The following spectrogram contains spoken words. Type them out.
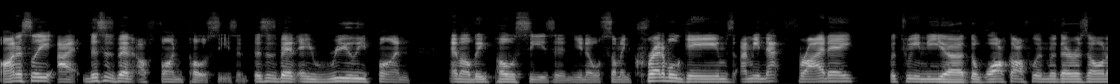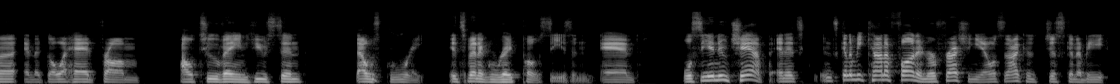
honestly, I this has been a fun postseason. This has been a really fun MLB postseason. You know, some incredible games. I mean, that Friday between the uh the walk off win with Arizona and the go ahead from Altuve in Houston, that was great. It's been a great postseason and we'll see a new champ, and it's it's going to be kind of fun and refreshing. You know, it's not just going to be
